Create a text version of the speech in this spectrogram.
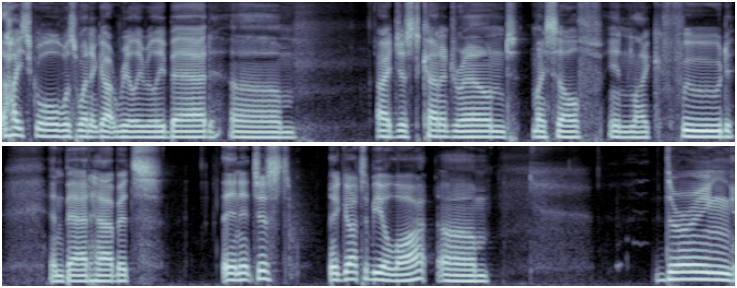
high school was when it got really really bad. Um, I just kind of drowned myself in like food and bad habits, and it just it got to be a lot. Um, during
